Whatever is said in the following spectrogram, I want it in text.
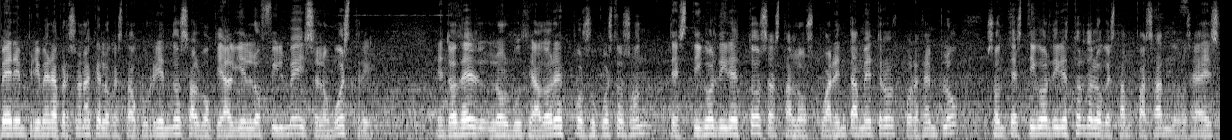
ver en primera persona qué es lo que está ocurriendo, salvo que alguien lo filme y se lo muestre. Entonces los buceadores, por supuesto, son testigos directos hasta los 40 metros, por ejemplo, son testigos directos de lo que están pasando. O sea, es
